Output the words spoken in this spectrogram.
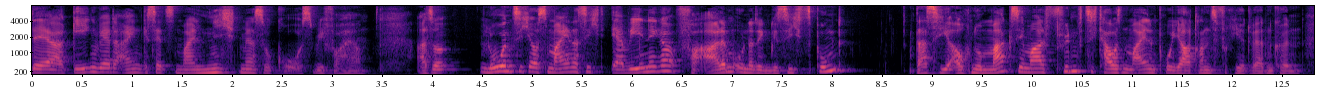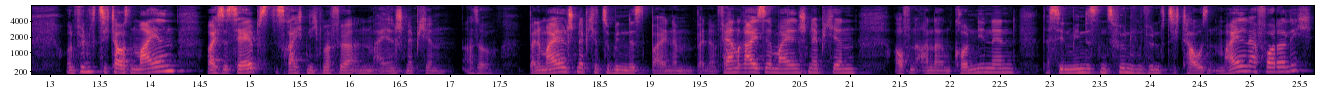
der Gegenwerte eingesetzten Meilen nicht mehr so groß wie vorher. Also lohnt sich aus meiner Sicht eher weniger, vor allem unter dem Gesichtspunkt, dass hier auch nur maximal 50.000 Meilen pro Jahr transferiert werden können. Und 50.000 Meilen, weißt du selbst, das reicht nicht mal für ein Meilenschnäppchen. Also bei einem Meilenschnäppchen, zumindest bei einem, bei einem Fernreisemeilenschnäppchen auf einem anderen Kontinent, das sind mindestens 55.000 Meilen erforderlich.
